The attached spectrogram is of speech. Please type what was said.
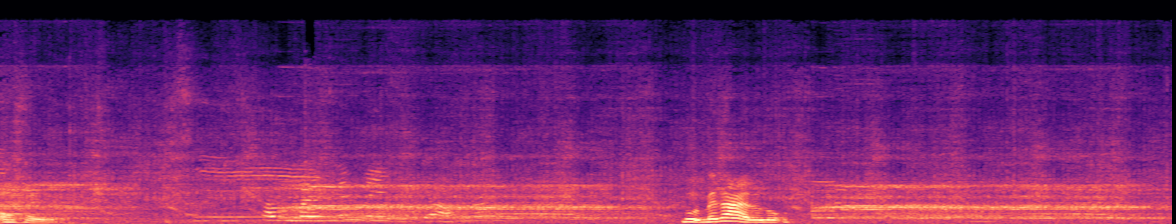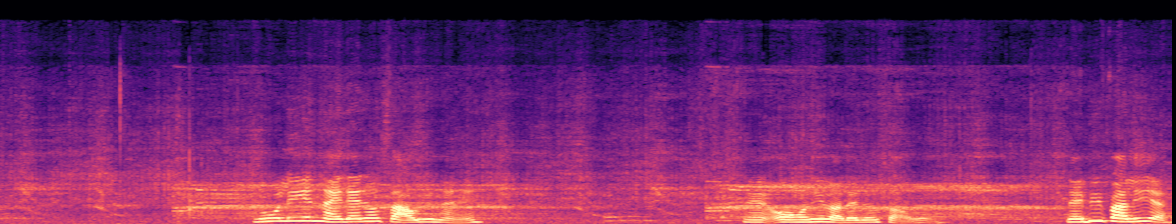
โอ้โห ดูดไม่ได้เหรอลูกนูลินไหนไดโนเสาร์อยู่ไหนไหนอ๋อนี่เหรอไดโนเสาร์อะไหนพี่ฟารีอะ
